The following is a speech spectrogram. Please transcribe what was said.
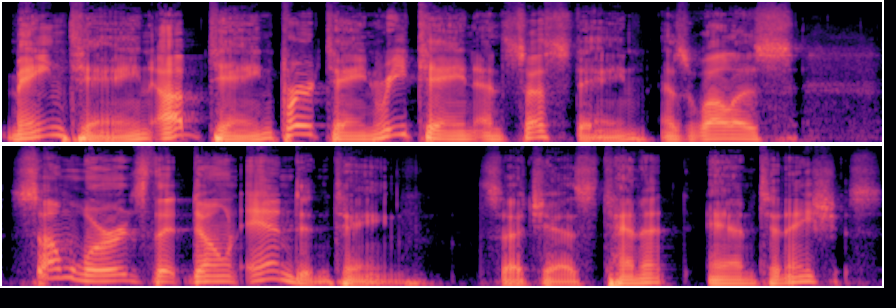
maintain, obtain, pertain, retain, and sustain, as well as some words that don't end in tain, such as tenant and tenacious.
